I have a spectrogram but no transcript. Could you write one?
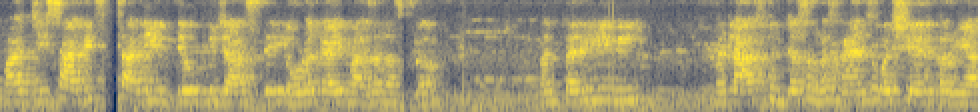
माझी साधी साधी देवपूजा असते एवढं काही माझं नसतं. पण तरीही मी म्हटलं आज तुमच्या संग सगळ्यांसोबत शेअर करूया.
